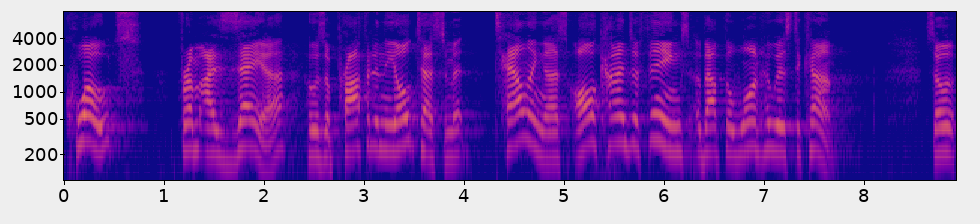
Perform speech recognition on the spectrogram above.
quotes from Isaiah, who is a prophet in the Old Testament, telling us all kinds of things about the one who is to come. So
